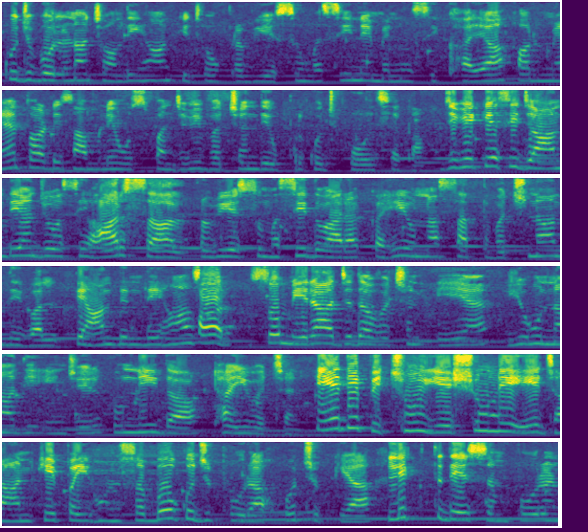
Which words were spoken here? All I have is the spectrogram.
ਕੁਝ ਬੋਲਣਾ ਚਾਹੁੰਦੀ ਹਾਂ ਕਿ ਜੋ ਪ੍ਰਭੂ ਯਿਸੂ ਮਸੀਹ ਨੇ ਮੈਨੂੰ ਸਿਖਾਇਆ ਔਰ ਮੈਂ ਤੁਹਾਡੇ ਸਾਹਮਣੇ ਉਸ ਪੰਜਵੇਂ ਵਚਨ ਦੇ ਉੱਪਰ ਕੁਝ ਬੋਲ ਸਕਾਂ। ਜਿਵੇਂ ਕਿ ਅਸੀਂ ਜਾਣਦੇ ਹਾਂ ਜੋ ਅਸੀਂ ਹਰ ਸਾਲ ਪ੍ਰਭੂ ਯਿਸੂ ਮਸੀਹ ਦੁਆਰਾ ਕਹੇ ਉਹਨਾਂ ਸੱਤ ਵਚਨਾਂ ਦੇ ਵੱਲ ਧਿਆਨ ਦਿੰਦੇ ਹਾਂ। ਔਰ ਸੋ ਮੇਰਾ ਅੱਜ ਦਾ ਵਚਨ ਇਹ ਹੈ, ਯੂਹੰਨਾ ਦੀ ਇੰਜਿਲ 19 ਦਾ 28 ਵਚਨ। ਇਹਦੇ ਪਿੱਛੋਂ ਯੀਸ਼ੂ ਨੇ ਇਹ ਜਾਣ ਕੇ ਭਈ ਹੁਣ ਸਭੋ ਕੁਝ ਪੂਰਾ ਹੋ ਚੁੱਕਿਆ, ਲਿਖਤ ਦੇ ਸੰਪੂਰਨ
